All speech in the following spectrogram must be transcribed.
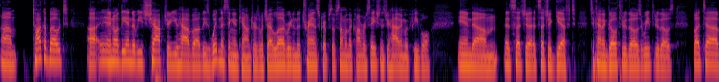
Um, talk about. Uh, I know at the end of each chapter you have uh, these witnessing encounters, which I love reading the transcripts of some of the conversations you're having with people, and um, it's such a it's such a gift to kind of go through those, read through those. But uh,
